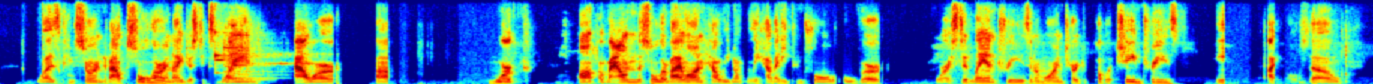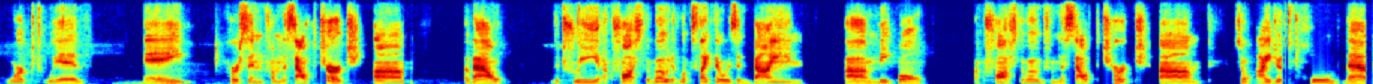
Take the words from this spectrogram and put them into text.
was concerned about solar, and I just explained our uh, work uh, around the solar bylaw and how we don't really have any control over forested land trees and are more in charge of public shade trees. And I also worked with a person from the South Church um, about the tree across the road. It looks like there was a dying uh, maple across the road from the South Church. Um, so I just told them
